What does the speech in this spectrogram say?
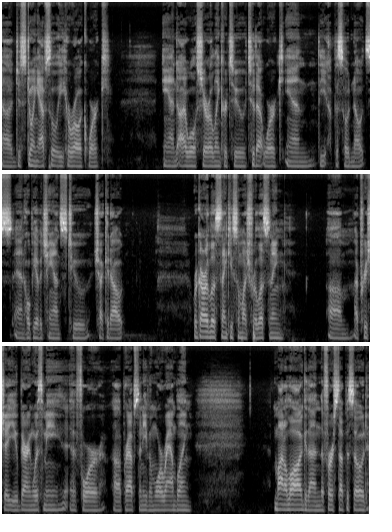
uh, just doing absolutely heroic work. And I will share a link or two to that work in the episode notes and hope you have a chance to check it out. Regardless, thank you so much for listening. Um, I appreciate you bearing with me uh, for uh, perhaps an even more rambling monologue than the first episode.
